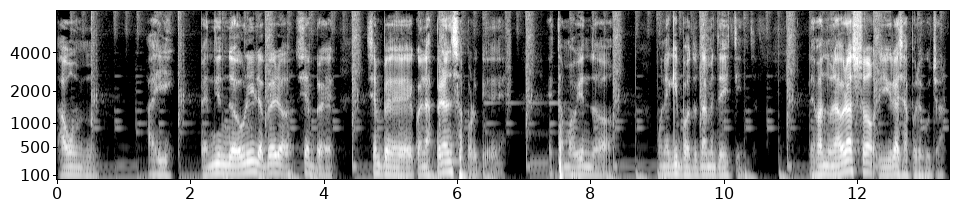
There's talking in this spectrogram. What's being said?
aún ahí pendiendo un hilo, pero siempre siempre con la esperanza porque estamos viendo un equipo totalmente distinto. Les mando un abrazo y gracias por escuchar.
